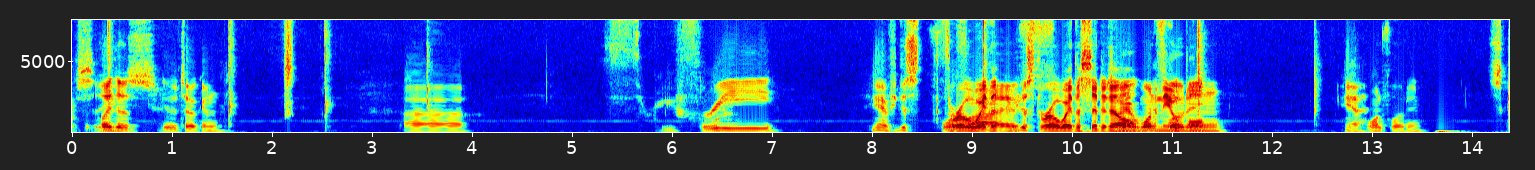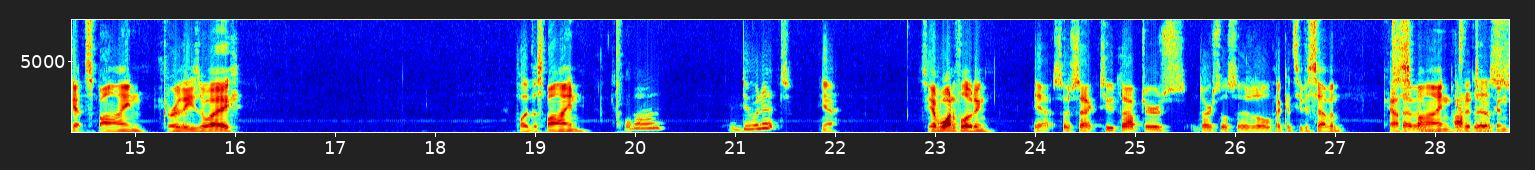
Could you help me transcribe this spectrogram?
Let's Play see. this, get a token. Uh, Three, four. three. Yeah, if you just four, throw away the if you just throw away the citadel got one and the floating. opal, Yeah. One floating. just get spine, throw these away. Play the spine. Hold on. I'm doing it. Yeah. So you have one floating. Yeah, so sack two Thopters, Darksteel Citadel. That gets you to seven. Cast seven, spine, get a this, token.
